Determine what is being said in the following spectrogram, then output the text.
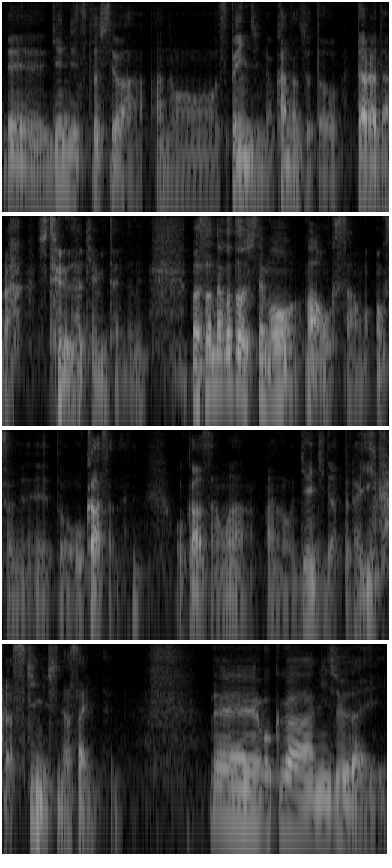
で現実としてはあのスペイン人の彼女とダラダラ してるだけみたいなね、まあ、そんなことをしても、まあ、奥さん奥さんね、えー、とお母さんですねお母さんはあの元気だったらいいから好きにしなさいみたいな。で僕が20代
